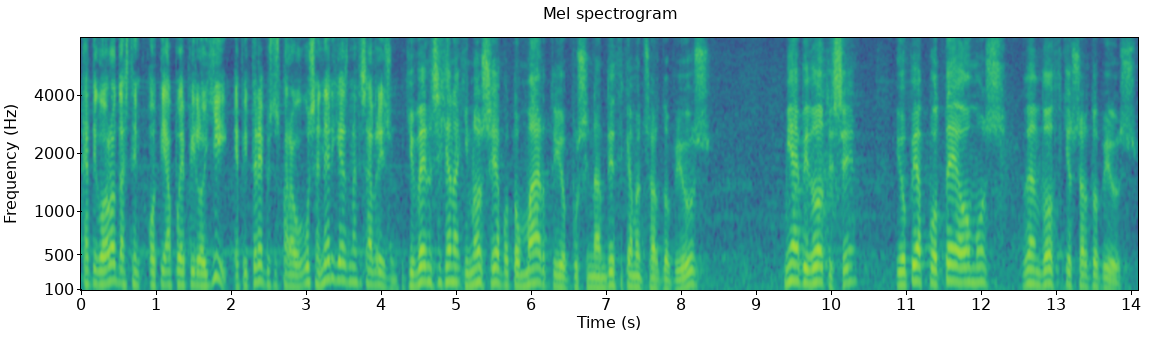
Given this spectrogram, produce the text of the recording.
κατηγορώντας την ότι από επιλογή επιτρέπει στους παραγωγούς ενέργειας να θησαυρίζουν. Η κυβέρνηση είχε ανακοινώσει από το Μάρτιο που συναντήθηκα με τους αρτοποιούς μια επιδότηση η οποία ποτέ όμως δεν δόθηκε στους αρτοποιούς.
